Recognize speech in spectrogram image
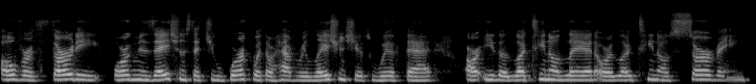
over 30 organizations that you work with or have relationships with that are either Latino led or Latino serving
